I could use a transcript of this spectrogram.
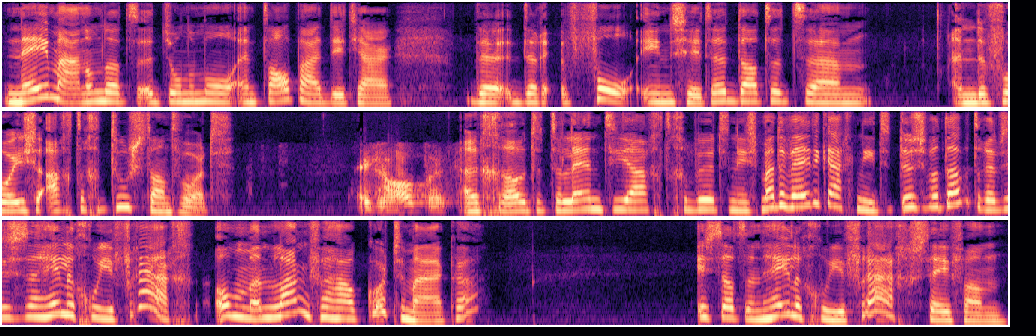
neem aan, omdat John de Mol en Talpa dit jaar de- er vol in zitten... dat het ehm, een The Voice-achtige toestand wordt. Ik hoop het. Een grote talentenjacht, gebeurtenis. Maar dat weet ik eigenlijk niet. Dus wat dat betreft is het een hele goede vraag. Om een lang verhaal kort te maken... is dat een hele goede vraag, Stefan.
